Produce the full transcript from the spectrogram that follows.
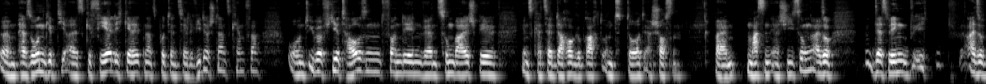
ähm, Personen gibt, die als gefährlich gelten, als potenzielle Widerstandskämpfer. Und über 4000 von denen werden zum Beispiel ins KZ Dachau gebracht und dort erschossen bei Massenerschießungen. Also deswegen, also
